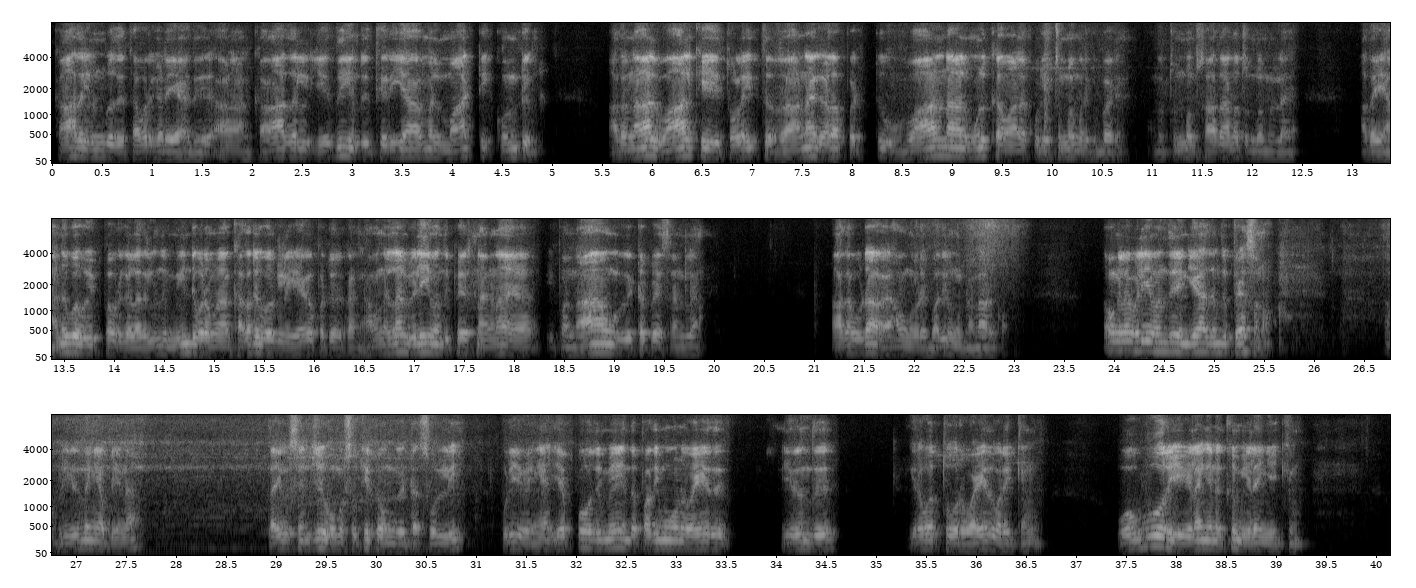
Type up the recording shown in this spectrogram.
காதல் என்பது தவறு கிடையாது. ஆனால் காதல் எது என்று தெரியாமல் மாட்டிக்கொண்டு, அதனால் வாழ்க்கையை தொலைத்து ரணகளப்பட்டு வாழ்நாள் முழுக்க வாழக்கூடிய துன்பம் இருக்கு பாரு. அந்த துன்பம் சாதாரண துன்பம் இல்லை அதை அனுபவிப்பவர்கள் அதிலிருந்து மீண்டு வர முடியாம கதறுபவர்கள் ஏகப்பட்டு இருக்காங்க. அவங்கெல்லாம் வெளியே வந்து பேசுனாங்கன்னா, இப்போ நான் உங்ககிட்ட பேசுகிறேன்ல அதை விட அவங்களுடைய பதில் உங்களுக்கு நல்லாயிருக்கும் அவங்களாம் வெளியே வந்து எங்கேயாவது வந்து பேசணும். அப்படி இருந்தீங்க அப்படின்னா, தயவு செஞ்சு உங்கள் சுத்தி இருக்கவங்ககிட்ட சொல்லி புரிய வைங்க. எப்போதுமே இந்த 13 வயது இருந்து 21 வயது வரைக்கும் ஒவ்வொரு இளைஞனுக்கும், இளைஞிக்கும்,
